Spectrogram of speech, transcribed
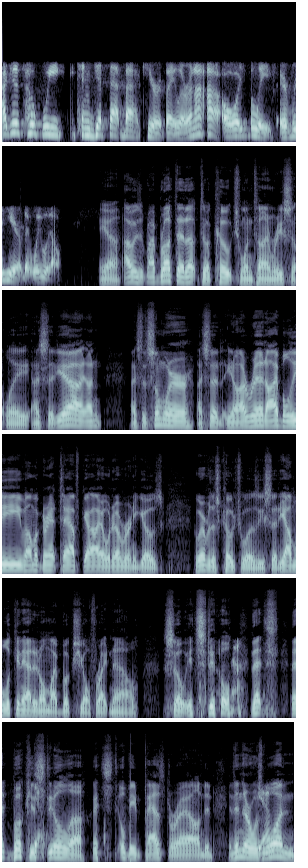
I just hope we can get that back here at Baylor. And I, I always believe every year that we will. Yeah, I was. I brought that up to a coach one time recently. I said, "Yeah, I, I said somewhere. I said, you know, I read I believe I'm a Grant Teaff guy or whatever." And he goes, "Whoever this coach was," he said, "Yeah, I'm looking at it on my bookshelf right now. So it's still that that book is Yeah. still uh, it's still being passed around." And and then there was Yeah. one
